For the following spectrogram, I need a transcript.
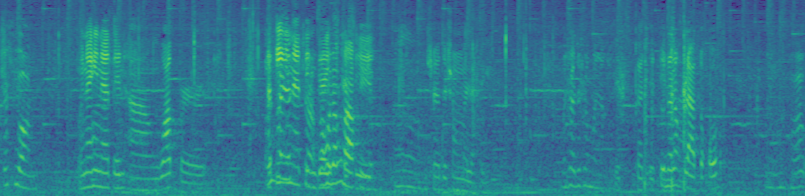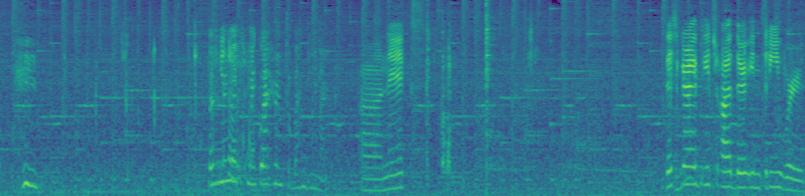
Just yun. Unahin natin ang Whopper. Hatiin natin guys Ako lang kasi Mm. masyado siyang malaki. Masyado siyang malaki. Let's cut it Ito in na lang half. plato ko. Mm. Pero may, next, may question ka ba? Hindi naman. Uh, next. Describe each other in three words.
